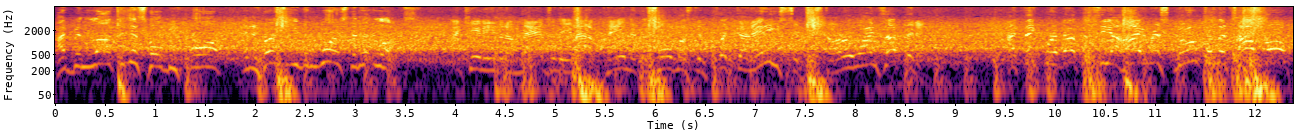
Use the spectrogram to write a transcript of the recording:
I've been locked in this hole before, and it hurts even worse than it looks. I can't even imagine the amount of pain that this hole must inflict on any superstar who winds up in it. I think we're about to see a high-risk move from the top rope.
